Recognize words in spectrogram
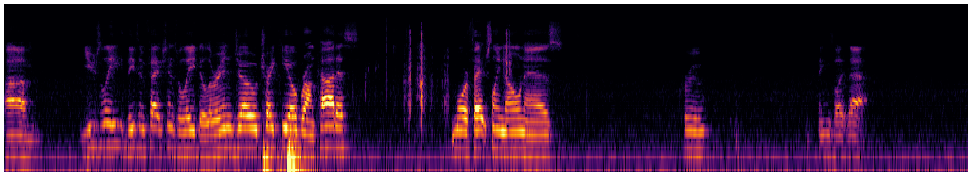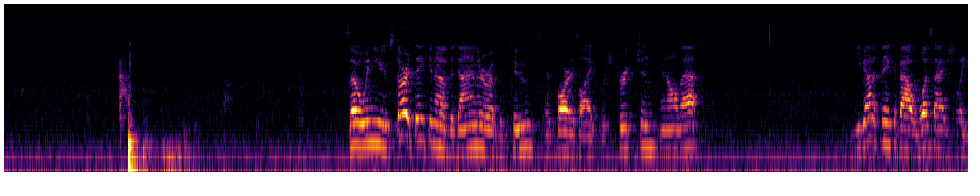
Um, usually, these infections will lead to laryngotracheobronchitis, more affectionately known as croup, things like that. So when you start thinking of the diameter of the tubes as far as like restriction and all that, you got to think about what's actually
